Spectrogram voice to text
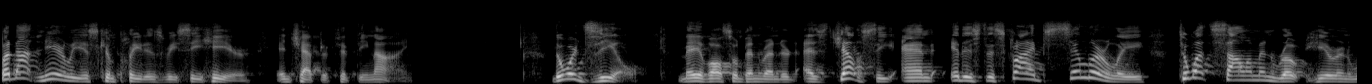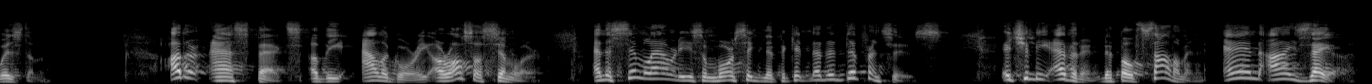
but not nearly as complete as we see here in chapter 59. The word zeal may have also been rendered as jealousy, and it is described similarly to what Solomon wrote here in Wisdom. Other aspects of the allegory are also similar, and the similarities are more significant than the differences. It should be evident that both Solomon and Isaiah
